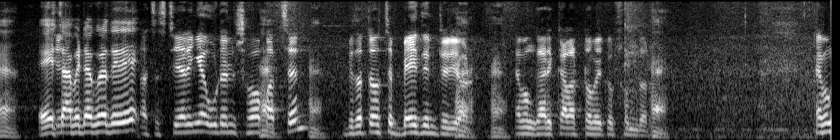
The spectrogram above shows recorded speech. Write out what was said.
হ্যাঁ এই চাবিটা করে দিয়ে আচ্ছা স্টিয়ারিং এ উডেন সহ পাচ্ছেন। হ্যাঁ। ভিতরটা হচ্ছে বেজ ইন্টেরিয়র হ্যাঁ, হ্যাঁ। এবং গাড়ির কালারটাও খুব সুন্দর। হ্যাঁ। এবং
